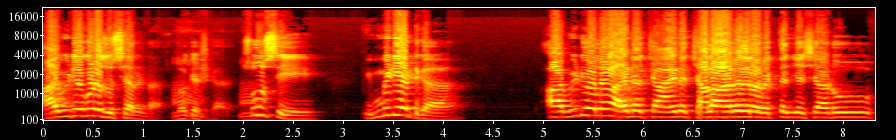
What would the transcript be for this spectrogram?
ఆ వీడియో కూడా చూశారంట లోకేష్ గారు. చూసి ఇమ్మీడియట్గా ఆ వీడియోలో ఆయన ఆయన చాలా ఆవేదన వ్యక్తం చేశాడు.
